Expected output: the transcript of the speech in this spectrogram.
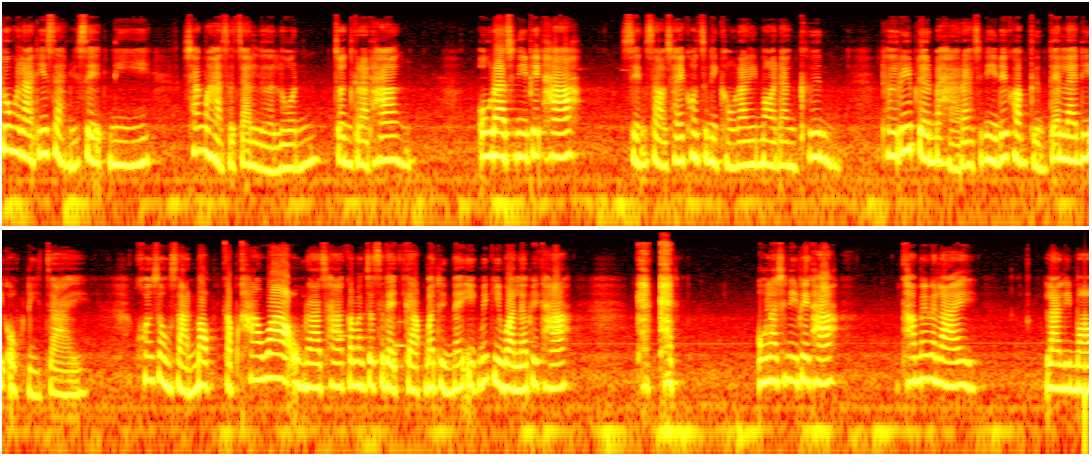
ช่วงเวลาที่แสนวิเศษนี้ ช่างมหัศจรรย์เหลือล้น จนกระทั่ง องค์ราชินีเพคะ เสียงสาวใช้คนสนิทของราริมอดังขึ้น เธอรีบเดินมาหาราชินีด้วยความตื่นเต้นและดีอกดีใจ คนส่งสารบอกกับข้าว่าองค์ราชากำลังจะเสด็จกลับมาถึงในอีกไม่กี่วันแล้วเพคะ แขกแขกองค์ราชินีเพคะข้าไม่เป็นไรลาลิมอ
